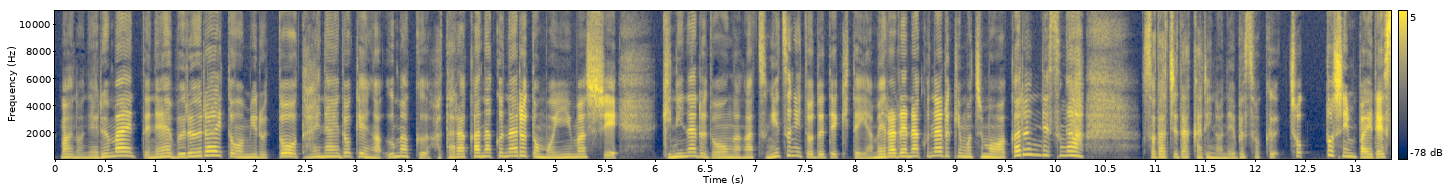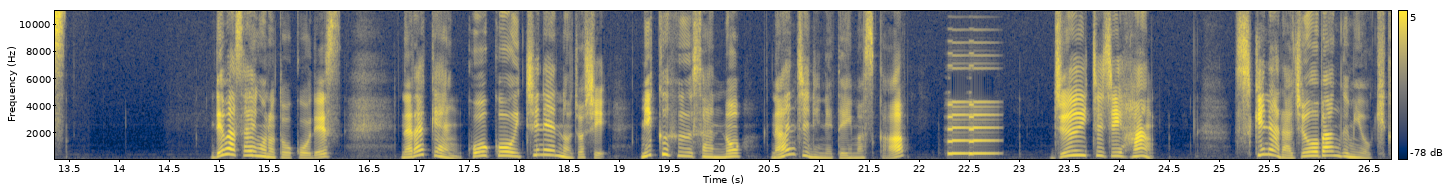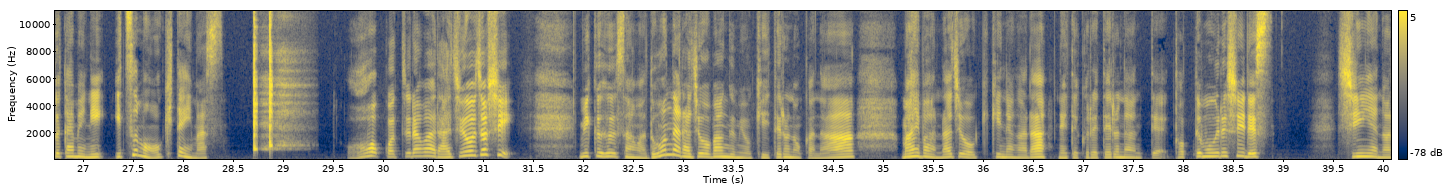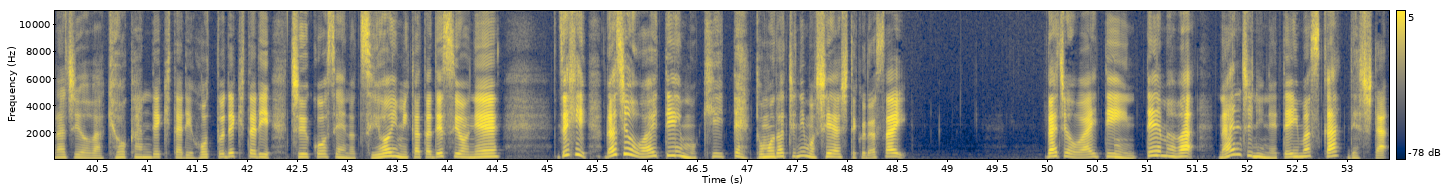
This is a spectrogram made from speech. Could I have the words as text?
まあ、あの寝る前ってねブルーライトを見ると体内時計がうまく働かなくなるとも言いますし気になる動画が次々と出てきてやめられなくなる気持ちもわかるんですが育ち盛りの寝不足ちょっと心配です。では最後の投稿です。奈良県高校1年の女子みくふうさんの何時に寝ていますか？11時半。好きなラジオ番組を聞くためにいつも起きています。おこちらはラジオ女子。みくふうさんはどんなラジオ番組を聞いてるのかな？毎晩ラジオを聞きながら寝てくれてるなんてとっても嬉しいです。深夜のラジオは共感できたりホッとできたり中高生の強い味方ですよね。ぜひラジオ YT も聞いて友達にもシェアしてください。ラジオ YT テーマは何時に寝ていますか？でした。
